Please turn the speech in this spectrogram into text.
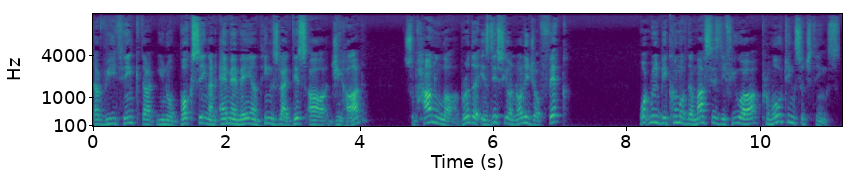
That we think that, you know, boxing and MMA and things like this are jihad? Subhanallah, brother, is this your knowledge of fiqh? What will become of the masses if you are promoting such things?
